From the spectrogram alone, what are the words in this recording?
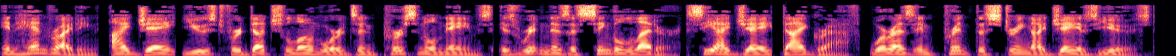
In handwriting, IJ used for Dutch loanwords and personal names is written as a single letter CIJ digraph, whereas in print the string IJ is used.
